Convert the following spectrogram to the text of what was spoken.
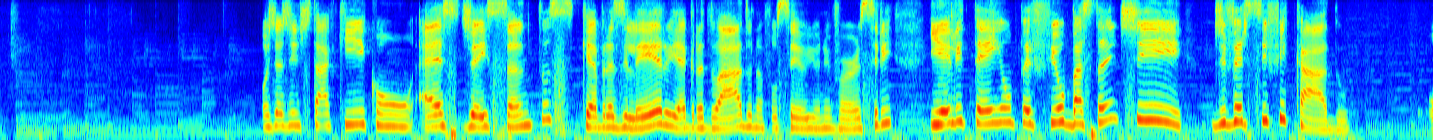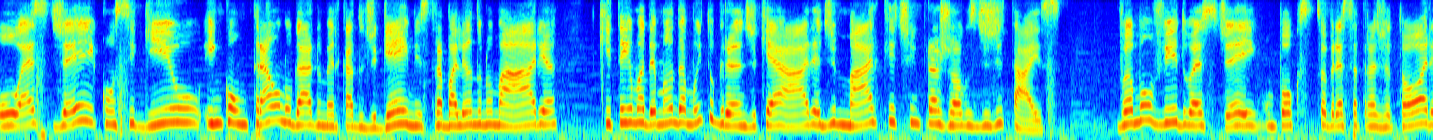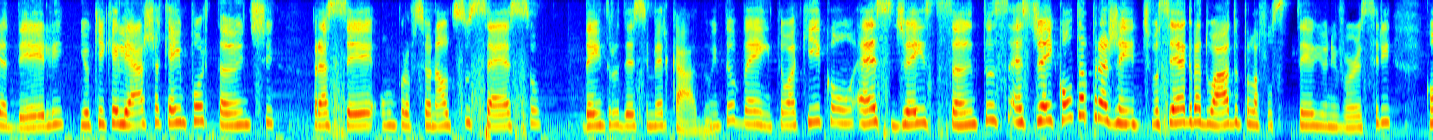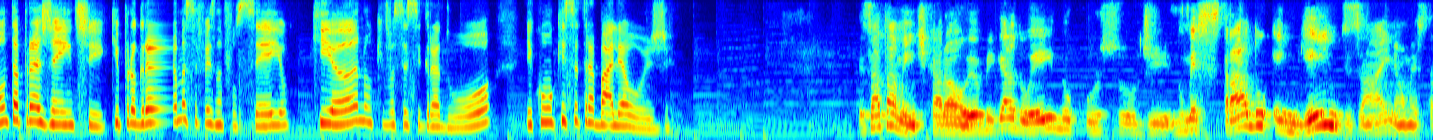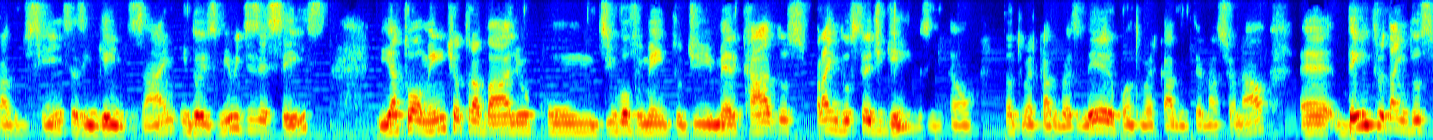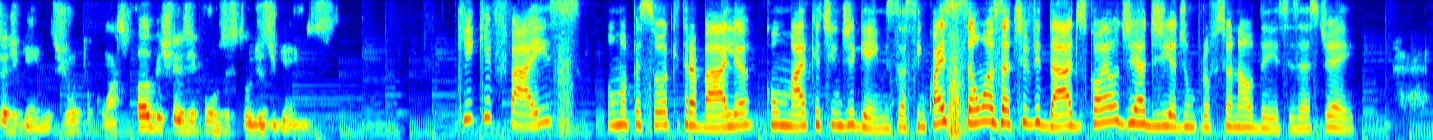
Hoje a gente está aqui com S.J. Santos, que é brasileiro e é graduado na Sail University, e ele tem um perfil bastante diversificado o SJ conseguiu encontrar um lugar no mercado de games trabalhando numa área que tem uma demanda muito grande, que é a área de marketing para jogos digitais. Vamos ouvir do SJ um pouco sobre essa trajetória dele e o que, que ele acha que é importante para ser um profissional de sucesso dentro desse mercado. Muito bem, estou aqui com SJ Santos. SJ, conta pra gente, você é graduado pela Full Sail University, conta pra gente que programa você fez na Full Sail, que ano que você se graduou e com o que você trabalha hoje. Exatamente, Carol. Eu me graduei no curso de no mestrado em Game Design, é um mestrado de ciências em Game Design, em 2016. E atualmente eu trabalho com desenvolvimento de mercados para a indústria de games. Então, tanto o mercado brasileiro quanto o mercado internacional, é, dentro da indústria de games, junto com as publishers e com os estúdios de games. O que, que faz uma pessoa que trabalha com marketing de games? Assim, quais são as atividades? Qual é o dia a dia de um profissional desses, SJ?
